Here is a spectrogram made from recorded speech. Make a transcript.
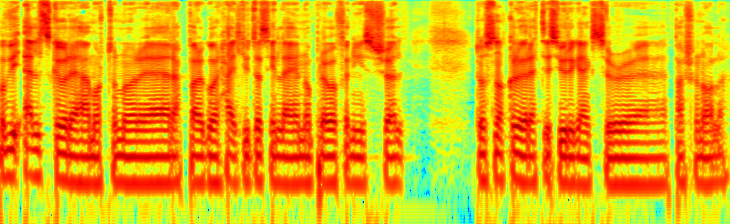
Og vi elsker jo det her, Morten, når eh, rappere går helt ut av sin leir og prøver å fornye seg sjøl. Da snakker du jo rett i sure gangster-personalet.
